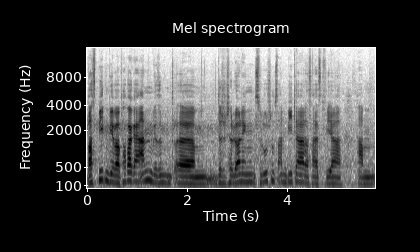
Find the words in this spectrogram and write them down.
Was bieten wir bei Papagei an? Wir sind ähm, Digital Learning Solutions Anbieter, das heißt, wir haben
